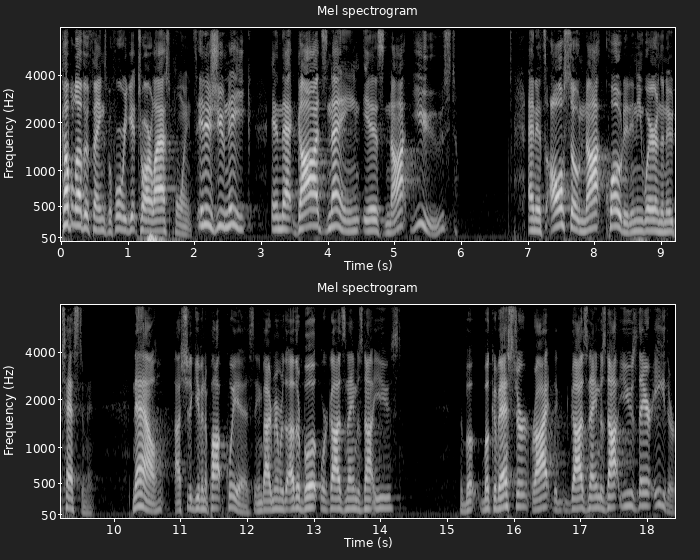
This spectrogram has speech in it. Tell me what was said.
Couple other things before we get to our last points. It is unique in that God's name is not used and it's also not quoted anywhere in the New Testament. Now, I should have given a pop quiz. Anybody remember the other book where God's name is not used? The book, book of Esther, right? God's name is not used there either.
